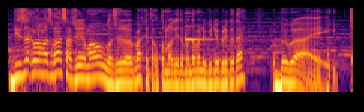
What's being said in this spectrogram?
dislike kalau nggak suka, subscribe mau nggak suka, kita ketemu lagi teman-teman di video berikutnya. Bye bye. Ciao.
